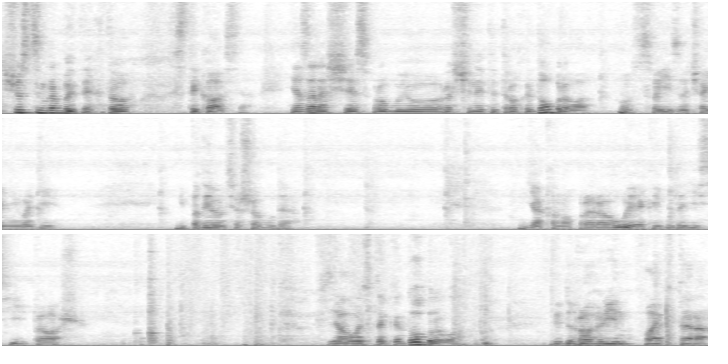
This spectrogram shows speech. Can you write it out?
Що з цим робити? Хто стикався? Я зараз ще спробую розчинити трохи добрива ну, в своїй звичайній воді. І подивимося, що буде. Як воно прореагує, який буде і pH. Взяв ось таке добриво від Grogreen 5 Terra.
